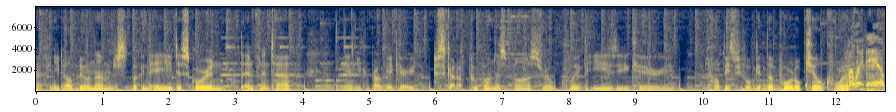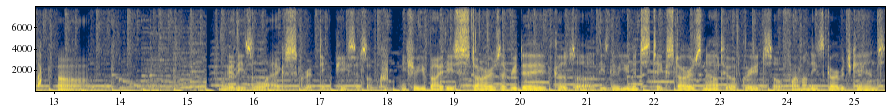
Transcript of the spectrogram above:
If you need help doing them, just look in the AA Discord and the infinite tab and you can probably get carried. Just gotta poop on this boss real quick, easy carry. I hope these people get the portal kill quick. Oh. Look at these lag scripting pieces of Make sure you buy these stars every day because uh, these new units take stars now to upgrade, so farm on these garbage cans.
